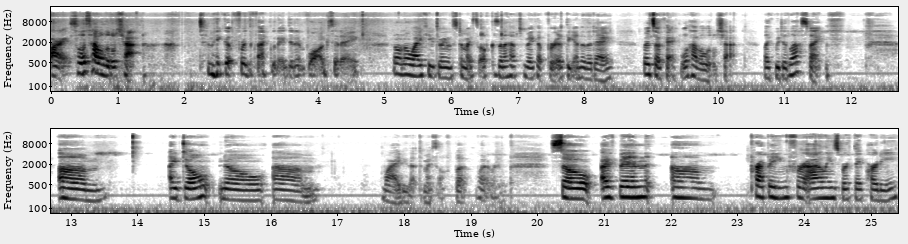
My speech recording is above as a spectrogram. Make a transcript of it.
All right, so let's have a little chat to make up for the fact that I didn't vlog today. I don't know why I keep doing this to myself because then I have to make up for it at the end of the day, but it's okay. We'll have a little chat like we did last night. um, I don't know, um, why I do that to myself, but whatever. So I've been um, prepping for Adeline's birthday party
